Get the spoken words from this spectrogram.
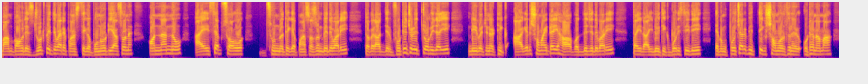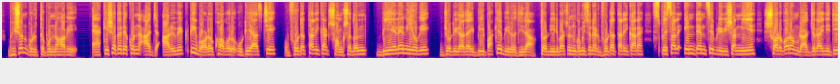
বাম কংগ্রেস জোট পেতে পারে পাঁচ থেকে পনেরোটি আসন, অন্যান্য আইএসএফ সহ শূন্য থেকে পাঁচ আসন পেতে পারে। তবে রাজ্যের ভোটের চরিত্র অনুযায়ী নির্বাচনের ঠিক আগের সময়টাই হাওয়া বদলে যেতে পারে তাই রাজনৈতিক পরিস্থিতি এবং প্রচারভিত্তিক সমর্থনের ওঠানামা ভীষণ গুরুত্বপূর্ণ হবে। একই সাথে দেখুন, আজ আরও একটি বড় খবর উঠে আসছে। ভোটার তালিকার সংশোধন, বিএলএ নিয়োগে জটিলতায় বিপাকে বিরোধীরা। তো নির্বাচন কমিশনের ভোটার তালিকার স্পেশাল ইন্টেন্সিভ রিভিশন নিয়ে সরগরম রাজ্য রাজনীতি।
